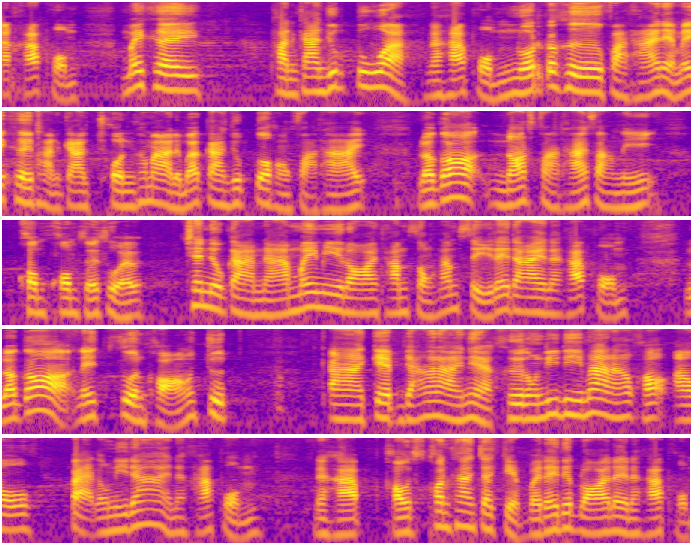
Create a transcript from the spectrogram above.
นะครับผมไม่เคยผ่านการยุบตัวนะครับผมรถก็คือฝาท้ายเนี่ยไม่เคยผ่านการชนเข้ามาหรือว่าการยุบตัวของฝาท้าย แล้วก็น็อตฝาท้ายฝั่งนี้คมๆสวยๆเช่นเดียวกันนะไม่มีรอยทำส่งทำสีใดๆนะครับผมแล้วก็ในส่วนของจุดเก็บยางอะไรเนี่ยคือตรงนี้ดีมากนะครับเขาเอา แปะตรงนี้ได้นะครับผมนะครับเขาค่อนข้างจะเก็บไว้ได้เรียบร้อยเลยนะครับผม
